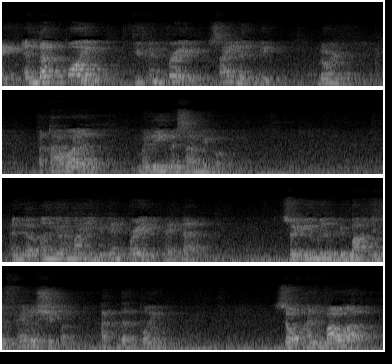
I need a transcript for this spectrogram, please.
And that point, you can pray silently. Lord, patawad, mali na sabi ko. And the- on your mind, you can pray like that. So you will be back in the fellowship at, at that point. So, halimbawa,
